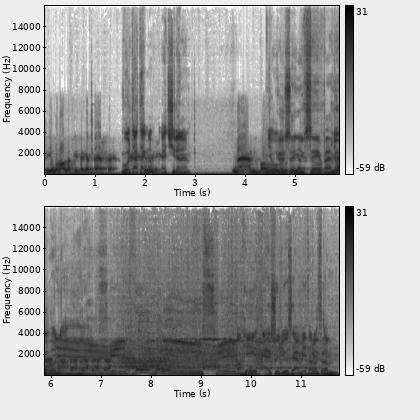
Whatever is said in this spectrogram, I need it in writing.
itt. Jól hallak titeket, persze. Voltál tegnap? Egy nem? Nem. Oh, Jó. Köszönjük szépen. Jó van. na. Szép volt, Bali! Szép. A hét első győzelmét arattam.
